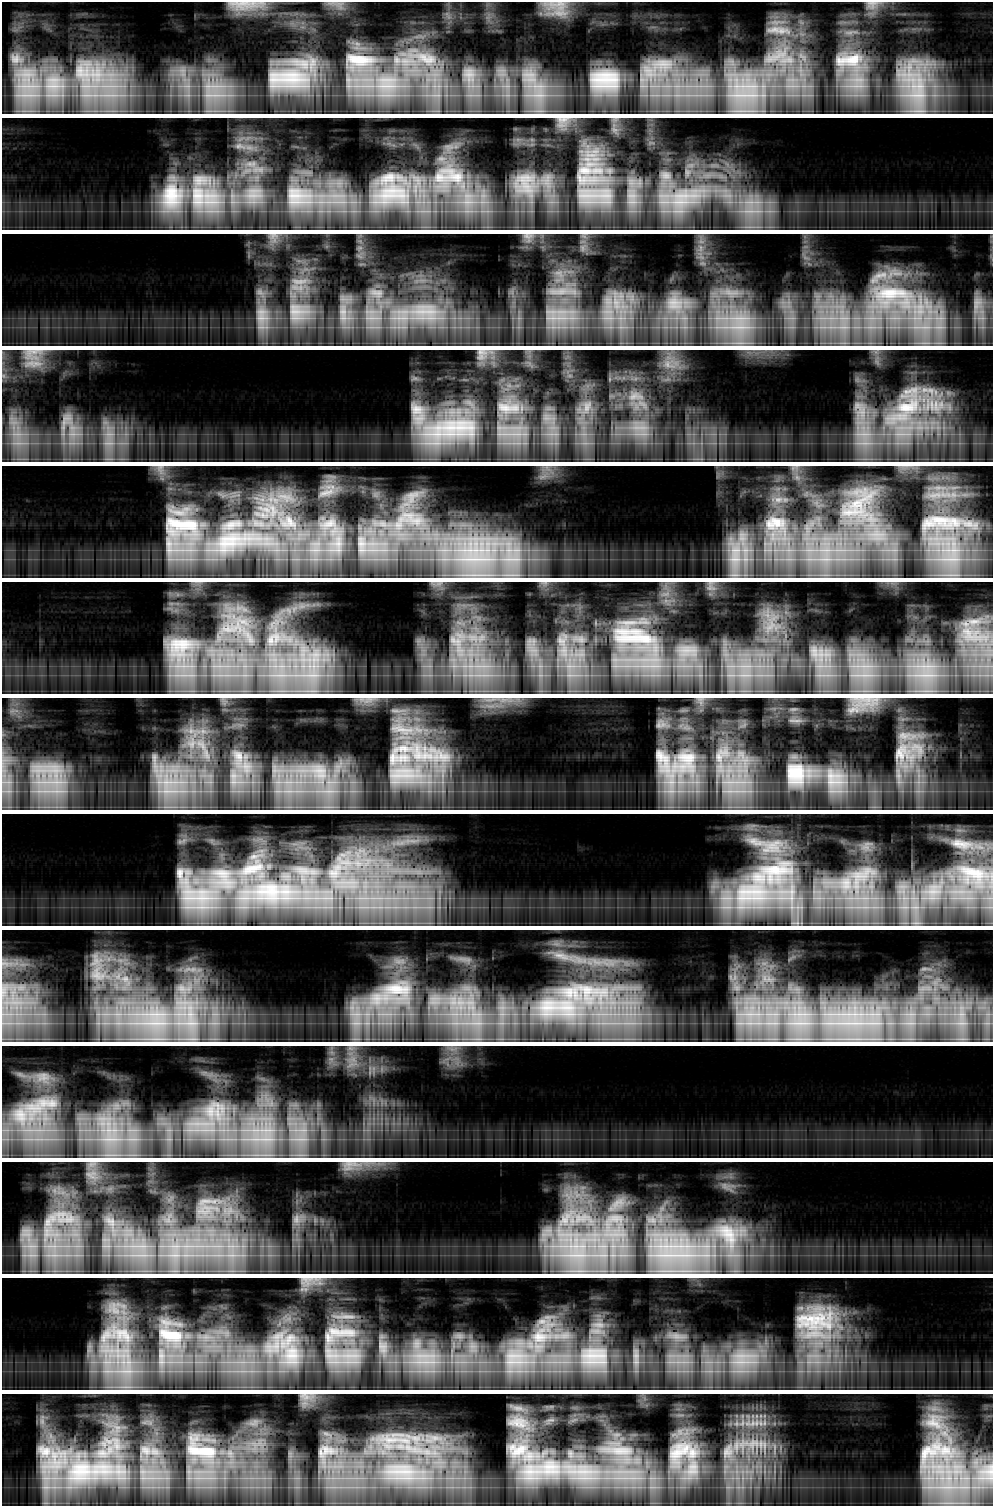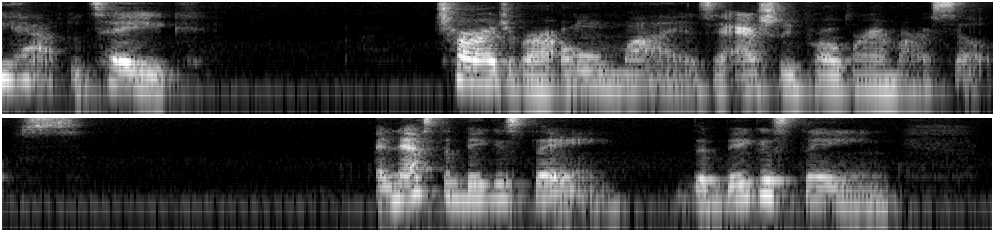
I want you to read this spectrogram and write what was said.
and you can you can see it so much that you can speak it and you can manifest it you can definitely get it right? It, it starts with your mind. It starts with your mind. It starts with with your with your words what you're speaking. And then it starts with your actions as well. So if you're not making the right moves because your mindset is not right it's gonna it's gonna cause you to not do things. It's gonna cause you to not take the needed steps, and it's gonna keep you stuck. And you're wondering why year after year after year I haven't grown. Year after year after year I'm not making any more money. Year after year after year, nothing has changed. You got to change your mind first. You got to work on you. You got to program yourself to believe that you are enough because you are. And we have been programmed for so long, everything else but that, that we have to take charge of our own minds and actually program ourselves. And that's the biggest thing. The biggest thing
